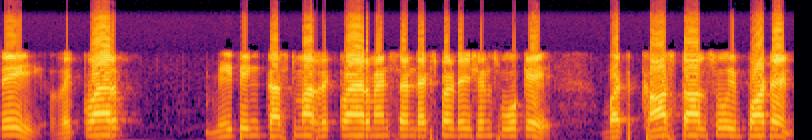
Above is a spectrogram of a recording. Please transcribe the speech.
See, require meeting customer requirements and expectations, okay, but cost also important.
